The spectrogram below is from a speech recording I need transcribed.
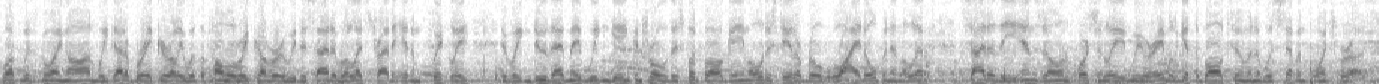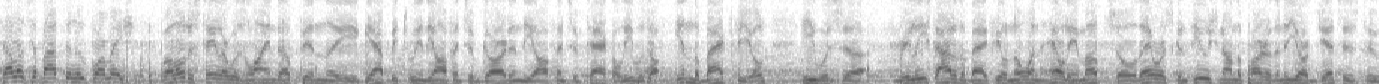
what was going on. We got a break early with the fumble recovery. We decided, well, let's try to hit them quickly. If we can do that, maybe we can gain control of this football game. Otis Taylor broke wide open in the left side of the end zone. Fortunately, we were able to get the ball to him, and it was seven points for us. Tell us about the new formation. Well, Otis Taylor was lined up in the gap between the offensive guard and the offensive tackle. He was in the backfield. He was uh, released out of the backfield. No one held him up, so there was confusion on the part of the New York Jets as to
